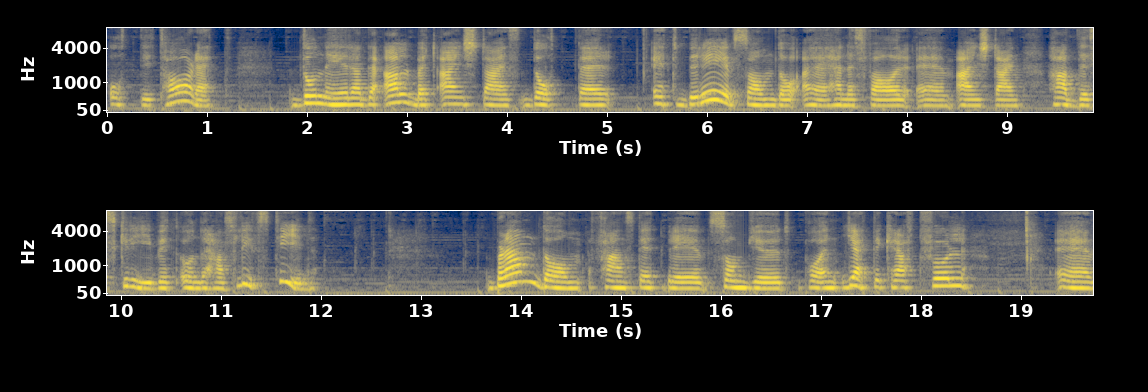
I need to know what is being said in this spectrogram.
80-talet donerade Albert Einsteins dotter ett brev som då eh, hennes far eh, Einstein hade skrivit under hans livstid. Bland dem fanns det ett brev som bjöd på en jättekraftfull eh,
